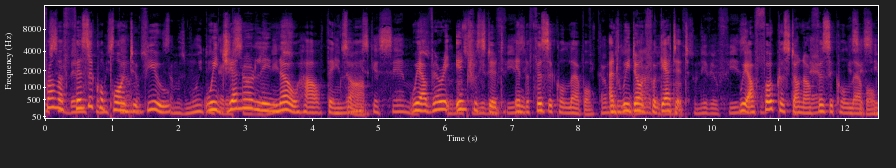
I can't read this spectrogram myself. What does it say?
From a physical point of view, we generally know how things are. We are very interested in the physical level, and we don't forget it. We are focused on our physical level,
